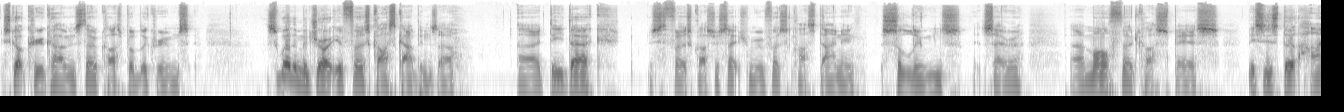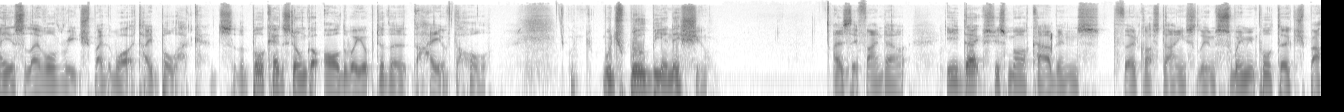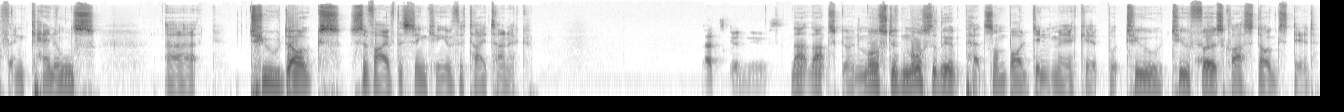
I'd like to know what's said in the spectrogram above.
it's got crew cabins, third class public rooms. It's where the majority of first class cabins are. Uh, D deck the first class reception room, first class dining, saloons, etc. Uh, more third class space. This is the highest level reached by the watertight bulkheads. So the bulkheads don't go all the way up to the, the height of the hull, which, will be an issue as they find out. E decks, just more cabins, third class dining saloon, swimming pool, Turkish bath, and kennels. Uh, two dogs survived the sinking of the Titanic. That's good news. That that's good. Most of most of the pets on board didn't make it, but two two first class dogs did.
